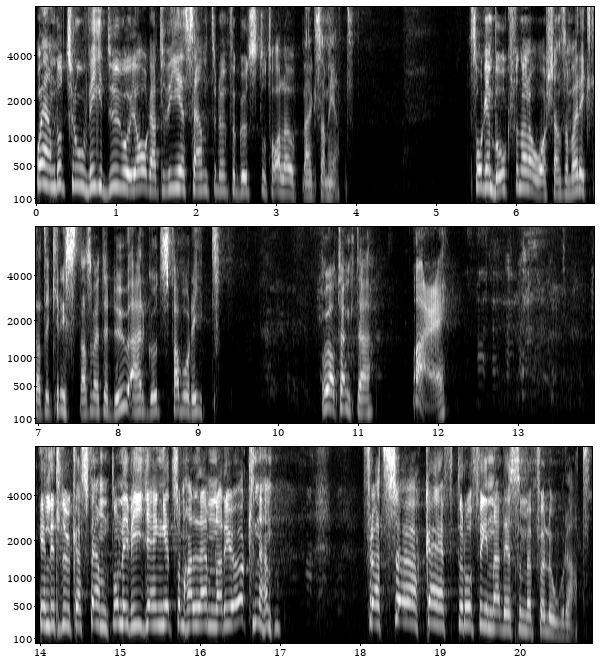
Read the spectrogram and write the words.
Och ändå tror vi, du och jag, att vi är centrum för Guds totala uppmärksamhet. Jag såg en bok för några år sedan som var riktad till kristna som heter Du är Guds favorit. Och jag tänkte, nej. Enligt Lukas 15 är vi gänget som han lämnar i öknen. För att söka efter och finna det som är förlorat.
